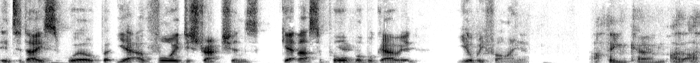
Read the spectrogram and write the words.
in today's world, but yeah, avoid distractions. Get that support yeah. bubble going. You'll be fine. Yeah. I think um, I,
